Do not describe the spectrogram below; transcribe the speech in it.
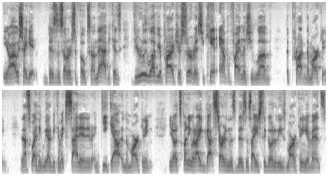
you know, I always try to get business owners to focus on that because if you really love your product, your service, you can't amplify unless you love the product, the marketing. And that's why I think we got to become excited and geek out in the marketing. You know, it's funny when I got started in this business, I used to go to these marketing events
